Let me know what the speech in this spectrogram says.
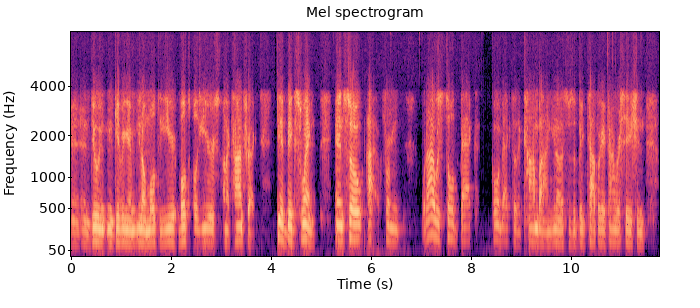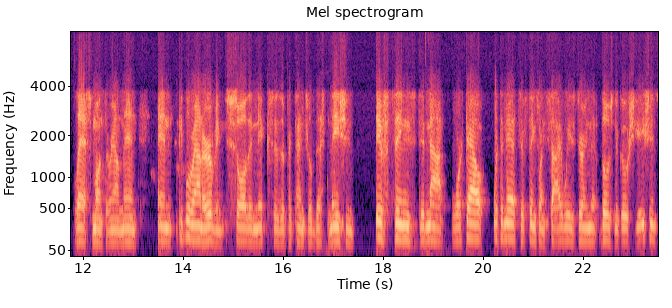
and, doing and giving him, you know, multi-year, multiple years on a contract. Be a big swing, and so I, from what I was told back going back to the combine, you know, this was a big topic of conversation last month around then. And people around Irving saw the Knicks as a potential destination if things did not work out with the Nets, if things went sideways during the, those negotiations.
